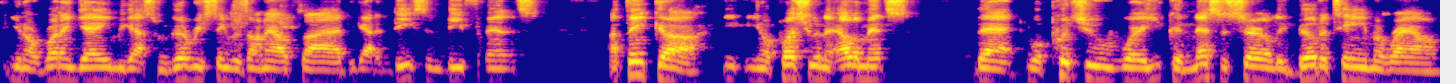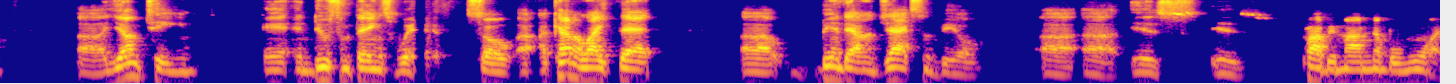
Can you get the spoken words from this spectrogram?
you know running game. You got some good receivers on the outside. You got a decent defense I think uh, you know, plus you in the elements that will put you where you can necessarily build a team around a young team and, and do some things with. So uh, I kind of like that. Uh, being down in Jacksonville uh, uh, is is probably my number one,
